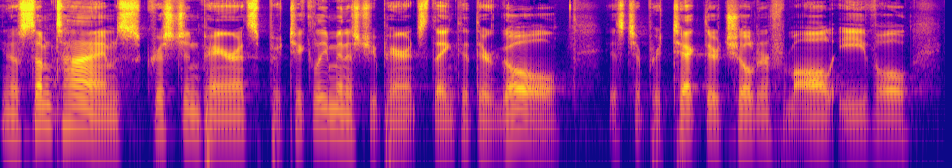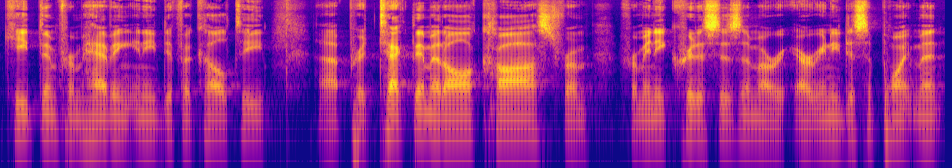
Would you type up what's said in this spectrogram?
You know, sometimes Christian parents, particularly ministry parents, think that their goal is to protect their children from all evil, keep them from having any difficulty, uh, protect them at all costs from, from any criticism or, or any disappointment,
